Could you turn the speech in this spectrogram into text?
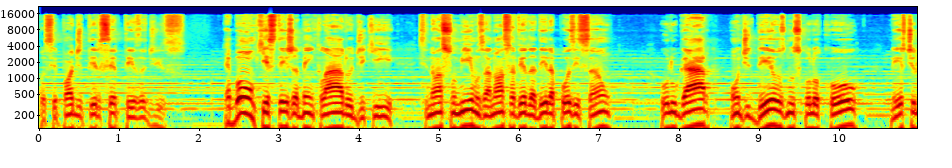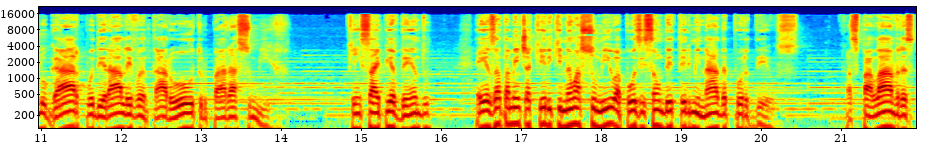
Você pode ter certeza disso. É bom que esteja bem claro de que, se não assumirmos a nossa verdadeira posição, o lugar onde Deus nos colocou, neste lugar poderá levantar outro para assumir. Quem sai perdendo é exatamente aquele que não assumiu a posição determinada por Deus. As palavras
